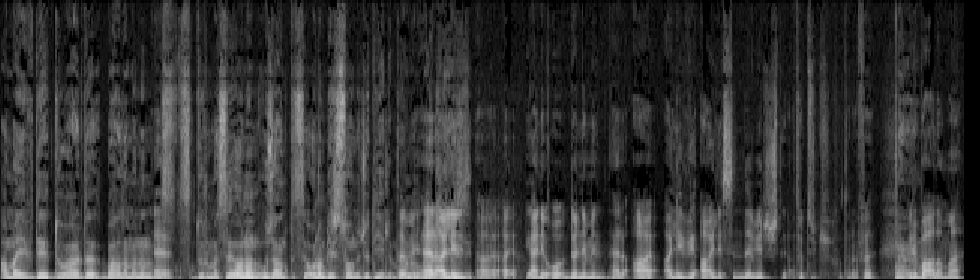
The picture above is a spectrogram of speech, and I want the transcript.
Ama evde duvarda bağlamanın Evet. durması onun uzantısı, onun bir sonucu diyelim. Tabii Onun her Alevi yani o dönemin her Alevi ailesinde bir işte Atatürk fotoğrafı, Evet. bir bağlama.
